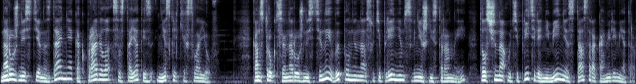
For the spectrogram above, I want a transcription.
Наружные стены здания, как правило, состоят из нескольких слоев. Конструкция наружной стены выполнена с утеплением с внешней стороны, толщина утеплителя не менее 140 мм.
